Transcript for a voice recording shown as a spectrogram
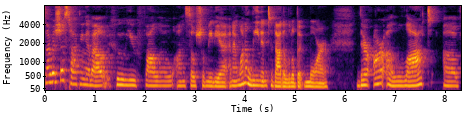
So I was just talking about who you follow on social media, and I want to lean into that a little bit more. There are a lot of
